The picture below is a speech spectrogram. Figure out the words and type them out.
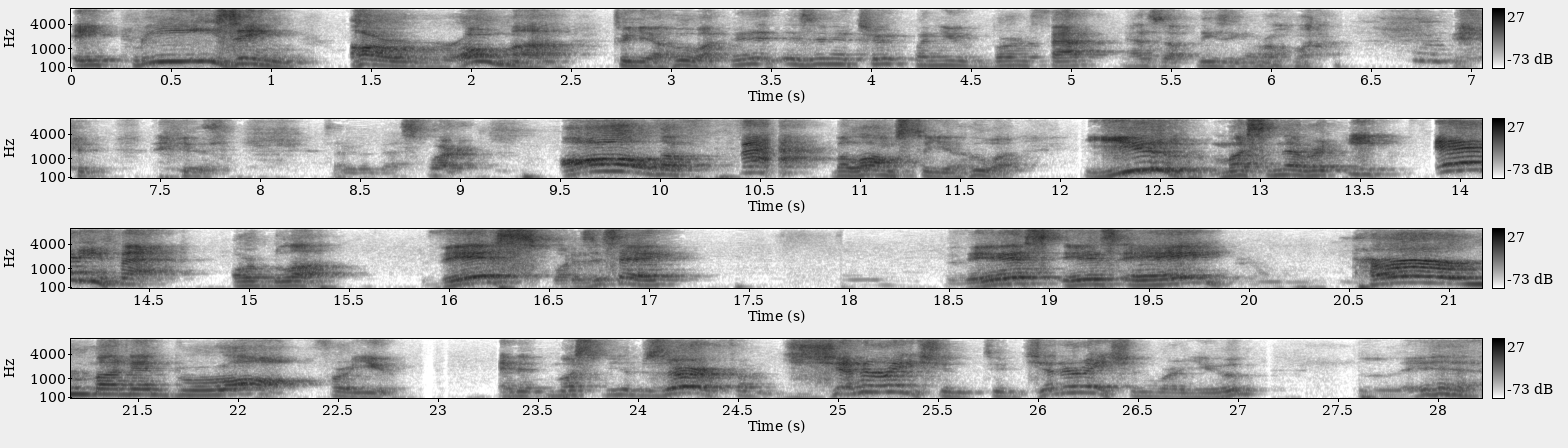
a pleasing aroma to Yahuwah. Isn't it true? When you burn fat, it has a pleasing aroma. it is like the best part. All the fat belongs to Yahuwah. You must never eat any fat or blood. This, what does it say? This is a permanent law for you. And it must be observed from generation to generation where you live.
